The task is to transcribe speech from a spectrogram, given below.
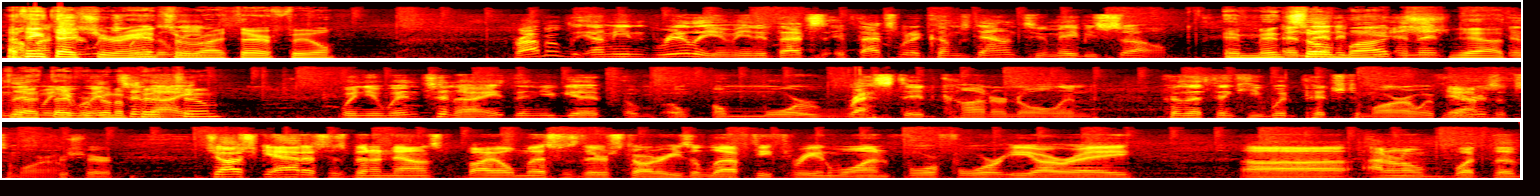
I I'm think that's sure your which way to answer right there, Phil. Probably. I mean, really. I mean, if that's if that's what it comes down to, maybe so. It meant And so then if you- much. and then- yeah, and then that they were going to pitch him. When you win tonight, then you get a, a, a more rested Connor Noland because I think he would pitch tomorrow if there is a tomorrow. for sure. Josh Gaddis has been announced by Ole Miss as their starter. He's a lefty, three and one, four four ERA. Uh, I don't know what the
